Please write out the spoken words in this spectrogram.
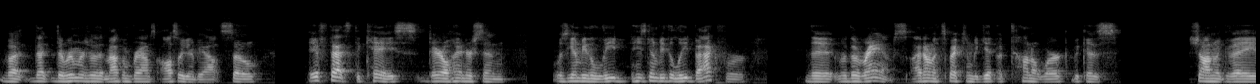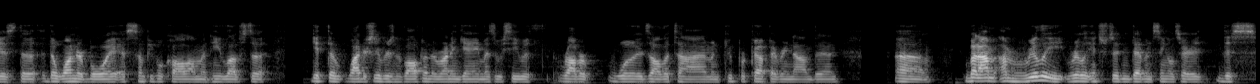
but that, the rumors are that Malcolm Brown's also going to be out. So if that's the case, Darrell Henderson was going to be the lead. He's going to be the lead back for the the Rams. I don't expect him to get a ton of work because Sean McVay is the the wonder boy, as some people call him, and he loves to get the wide receivers involved in the running game, as we see with Robert Woods all the time and Cooper Kupp every now and then. Um, but I'm I'm really really interested in Devin Singletary this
